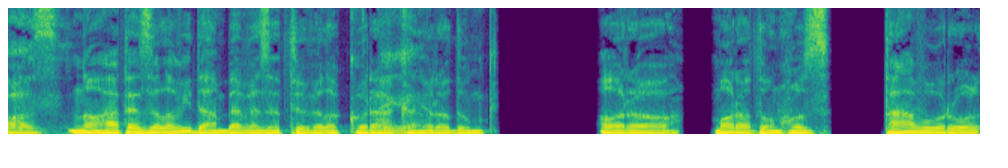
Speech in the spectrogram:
Az. Na hát ezzel a vidám bevezetővel akkor rákanyarodunk arra a maratonhoz távolról,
